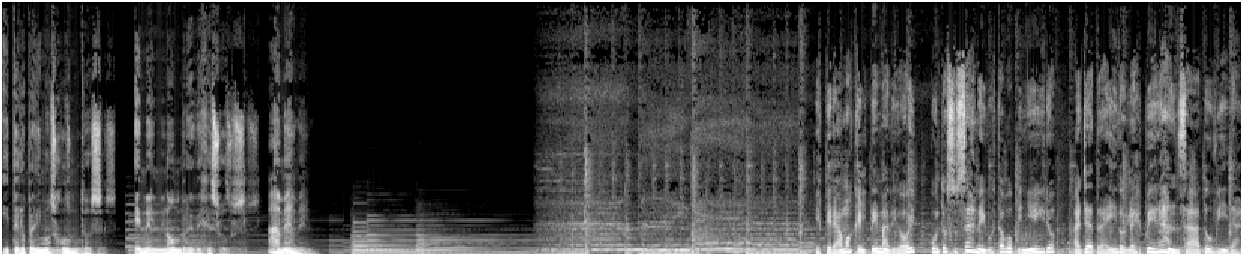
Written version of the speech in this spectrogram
Y te lo pedimos juntos, en el nombre de Jesús. Amén. Esperamos que el tema de hoy, junto a Susana y Gustavo Piñeiro, haya traído la esperanza a tu vida.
